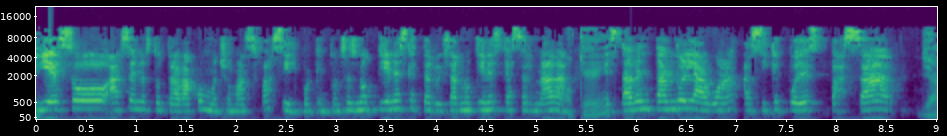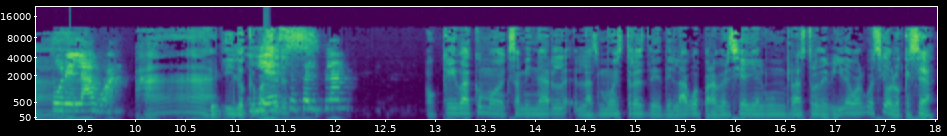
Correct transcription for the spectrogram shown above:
y eso hace nuestro trabajo mucho más fácil porque entonces no tienes que aterrizar, no tienes que hacer nada. Ok. Está aventando el agua, así que puedes pasar Ya. por el agua. Ah, y lo que Y va a hacer ese es, es el plan. ok, va como a examinar la- las muestras de- del agua para ver si hay algún rastro de vida o algo así, o lo que sea.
